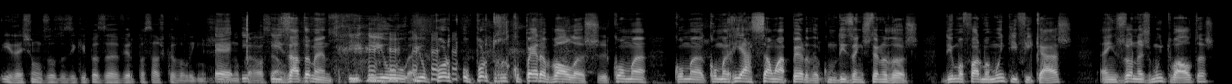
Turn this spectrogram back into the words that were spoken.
e, deixam as outras equipas a ver passar os cavalinhos é, no carrossel. Exatamente. E, e, o, e o, Porto, o Porto recupera bolas com uma, com, uma, com uma reação à perda, como dizem os treinadores, de uma forma muito eficaz, em zonas muito altas,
